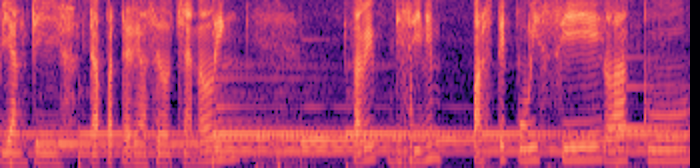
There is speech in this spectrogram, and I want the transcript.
yang didapat dari hasil channeling. Tapi di sini pasti puisi lagu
